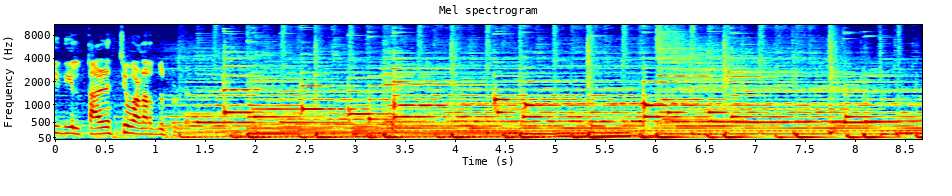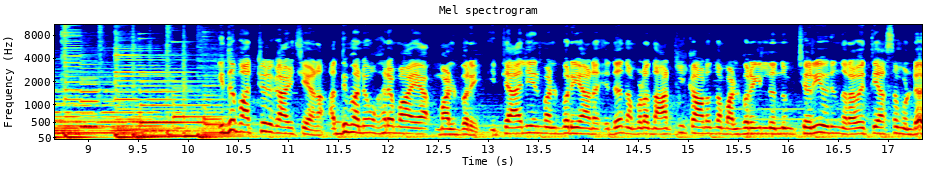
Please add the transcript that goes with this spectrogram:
രീതിയിൽ തഴച്ചു വളർന്നിട്ടുണ്ട്. ഇത് മറ്റൊരു കാഴ്ചയാണ്. അതിമനോഹരമായ മൾബറി. ഇറ്റാലിയൻ മൾബറിയാണ് ഇത്. നമ്മുടെ നാട്ടിൽ കാണുന്ന മൾബറിയിൽ നിന്നും ചെറിയൊരു നിറവ്യത്യാസമുണ്ട്.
